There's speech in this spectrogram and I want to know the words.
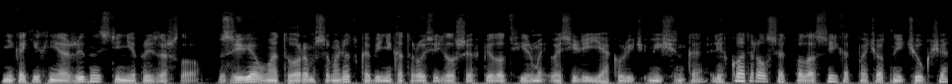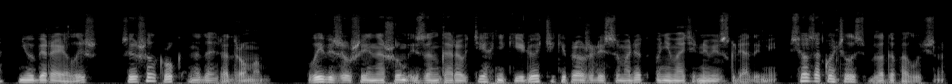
Никаких неожиданностей не произошло. Взревев мотором, самолет, в кабине которого сидел шеф-пилот фирмы Василий Яковлевич Мищенко, легко оторвался от полосы и, как почетный чукча, не убирая лыж, совершил круг над аэродромом. Выбежавшие на шум из ангаров техники и летчики провожали самолет внимательными взглядами. Все закончилось благополучно.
